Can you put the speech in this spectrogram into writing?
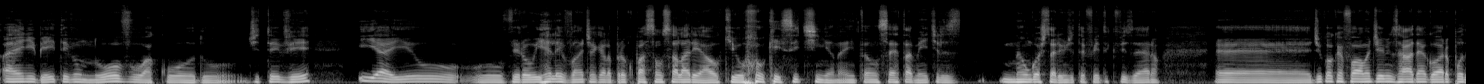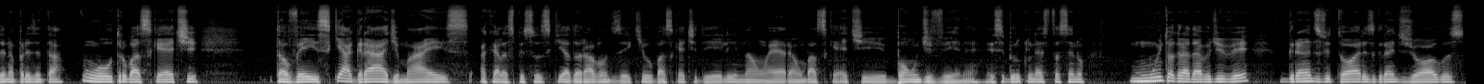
a NBA teve um novo acordo de TV e aí o, o virou irrelevante aquela preocupação salarial que o OKC tinha, né? Então certamente eles não gostariam de ter feito o que fizeram. É, de qualquer forma, James Harden agora podendo apresentar um outro basquete talvez que agrade mais aquelas pessoas que adoravam dizer que o basquete dele não era um basquete bom de ver, né? Esse Brooklyn Nets está sendo muito agradável de ver, grandes vitórias, grandes jogos,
